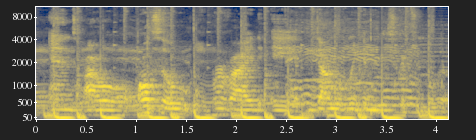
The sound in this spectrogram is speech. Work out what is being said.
and I will also provide a download link in the description below.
